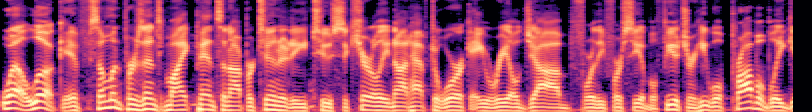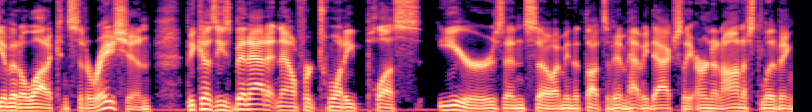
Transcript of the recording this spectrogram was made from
Well, look, if someone presents Mike Pence an opportunity to securely not have to work a real job for the foreseeable future, he will probably give it a lot of consideration because he's been at it now for 20 plus years. And so, I mean, the thoughts of him having to actually earn an honest living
